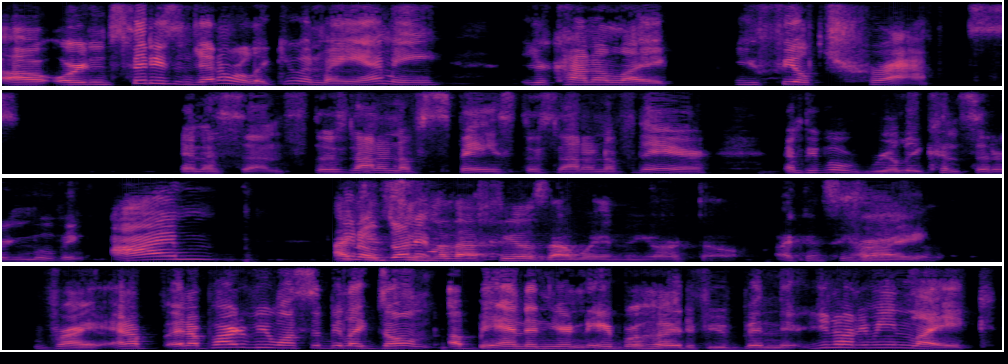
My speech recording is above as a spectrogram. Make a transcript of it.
uh, or in cities in general, like you in Miami, you're kind of like you feel trapped in a sense. There's not enough space. There's not enough there, and people really considering moving. I'm I know, can see it, how that feels that way in New York, though. I can see how. Right. Right. And a, and a part of you wants to be like, don't abandon your neighborhood if you've been there. You know what I mean? Like,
